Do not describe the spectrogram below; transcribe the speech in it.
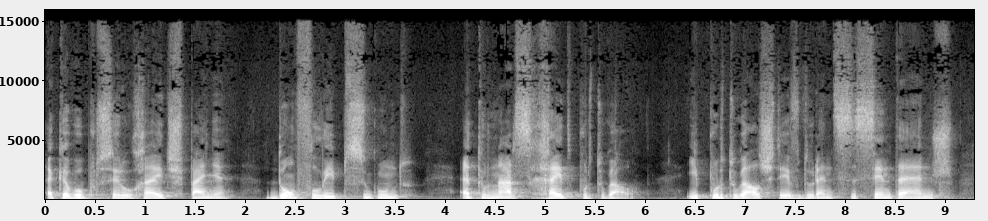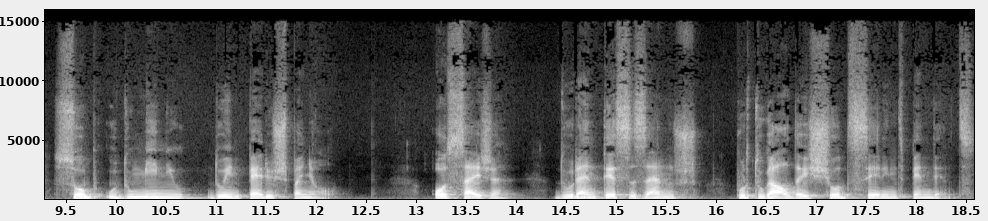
acabou por ser o rei de Espanha, Dom Felipe II, a tornar-se rei de Portugal, e Portugal esteve durante 60 anos sob o domínio do Império Espanhol. Ou seja, durante esses anos, Portugal deixou de ser independente.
